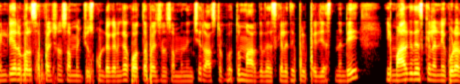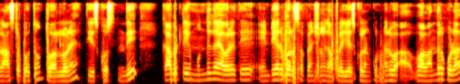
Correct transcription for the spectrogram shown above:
ఎన్టీఆర్ భరోసా పెన్షన్ సంబంధించి చూసుకుంటే కనుక కొత్త పెన్షన్ సంబంధించి రాష్ట్ర ప్రభుత్వం మార్గదర్శకాలు అయితే ప్రిపేర్ చేస్తుందండి. ఈ మార్గదర్శకాలన్నీ కూడా రాష్ట్ర ప్రభుత్వం త్వరలోనే తీసుకొస్తుంది. కాబట్టి ముందుగా ఎవరైతే ఎన్టీఆర్ భరోసా పెన్షన్లకు అప్లై చేసుకోవాలనుకుంటున్నారో వాళ్ళందరూ కూడా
